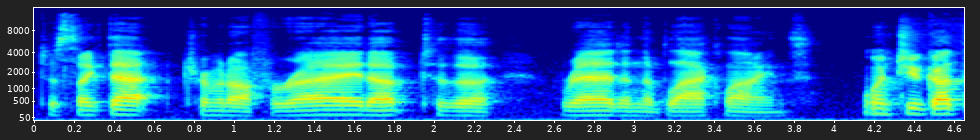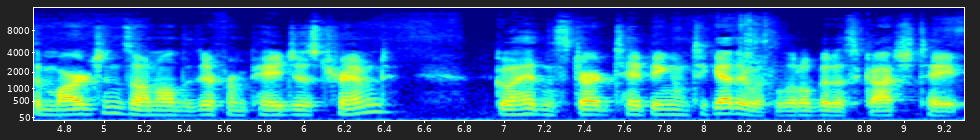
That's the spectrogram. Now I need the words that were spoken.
Just like that, trim it off right up to the red and the black lines. Once you've got the margins on all the different pages trimmed, go ahead and start taping them together with a little bit of scotch tape.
